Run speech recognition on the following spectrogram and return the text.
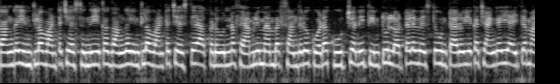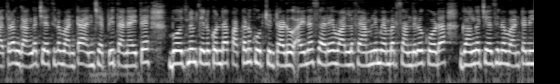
గంగ ఇంట్లో వంట చేస్తుంది. ఇక గంగ ఇంట్లో వంట చేస్తే అక్కడ ఉన్న ఫ్యామిలీ మెంబర్స్ అందరూ కూడా కూర్చొని తింటూ లొట్టలు వేస్తూ ఉంటారు. ఇక చెంగయ్య అయితే మాత్రం గంగ చేసిన వంట అని చెప్పి తనైతే భోజనం తినకుండా పక్కన కూర్చుంటాడు. అయినా సరే వాళ్ళ ఫ్యామిలీ మెంబర్స్ అందరూ కూడా గంగ చేసిన వంటని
